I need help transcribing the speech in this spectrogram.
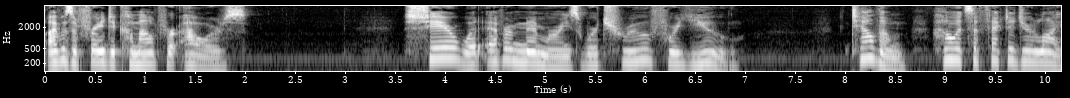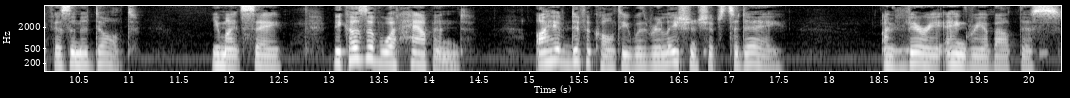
I was afraid to come out for hours. Share whatever memories were true for you. Tell them how it's affected your life as an adult. You might say, Because of what happened, I have difficulty with relationships today. I'm very angry about this.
